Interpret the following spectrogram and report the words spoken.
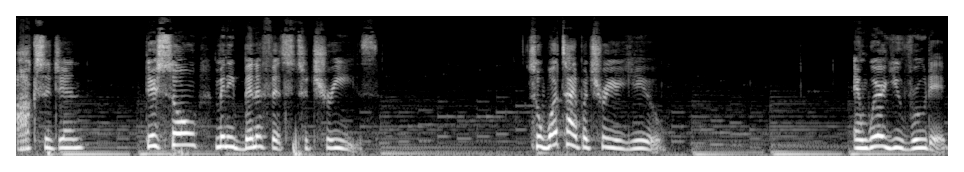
oxygen. There's so many benefits to trees. So, what type of tree are you? And where are you rooted?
